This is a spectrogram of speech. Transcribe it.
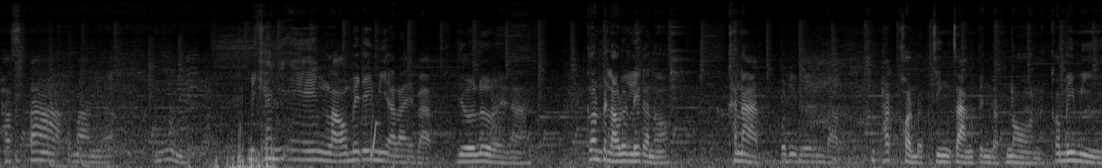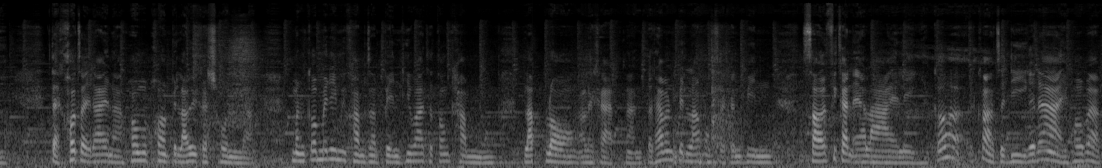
พาสต้าประมาณเนี้ยอืมมีแค่นี้เองเราไม่ได้มีอะไรแบบ เยอะเลยนะก็เป็นเราเล็กๆอะเนาะขนาดบริเวณแบบที่พักผ่อนแบบจริงจังเป็นแบบนอนก็ไม่มีแต่เข้าใจได้นะ เพราะมันพอนเป็นร้านเอกชนอะมันก็ไม่ได้มีความจำเป็นที่ว่าจะต้องทำรับรองอะไรขนาดนั้น แต่ถ้ามันเป็นร้านของสายการบิน South African Airlines อะไรอย่างเงี้ยก็ก็อาจจะดีก็ได้ เพราะแบบ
